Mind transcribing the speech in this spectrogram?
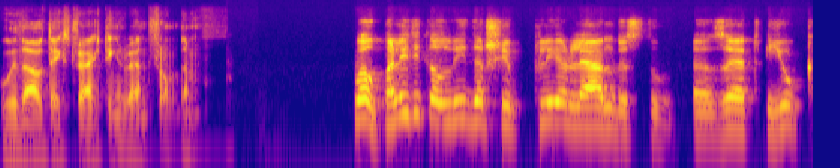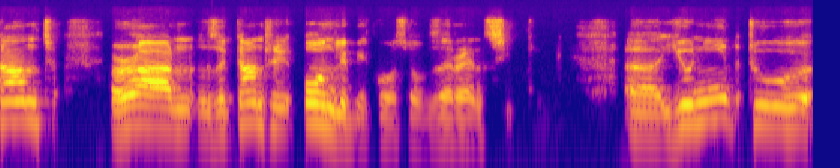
without extracting rent from them. Well, political leadership clearly understood uh, that you can't run the country only because of the rent seeking. Uh, you need to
